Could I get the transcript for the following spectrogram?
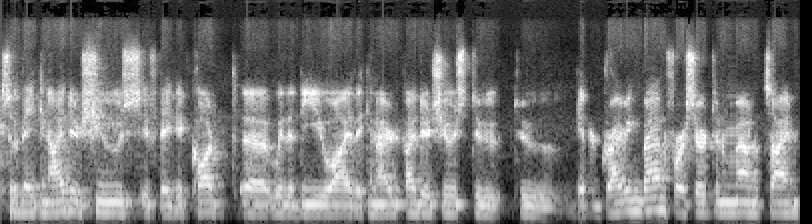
So they can either choose, if they get caught uh, with a DUI, they can either choose to, to get a driving ban for a certain amount of time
